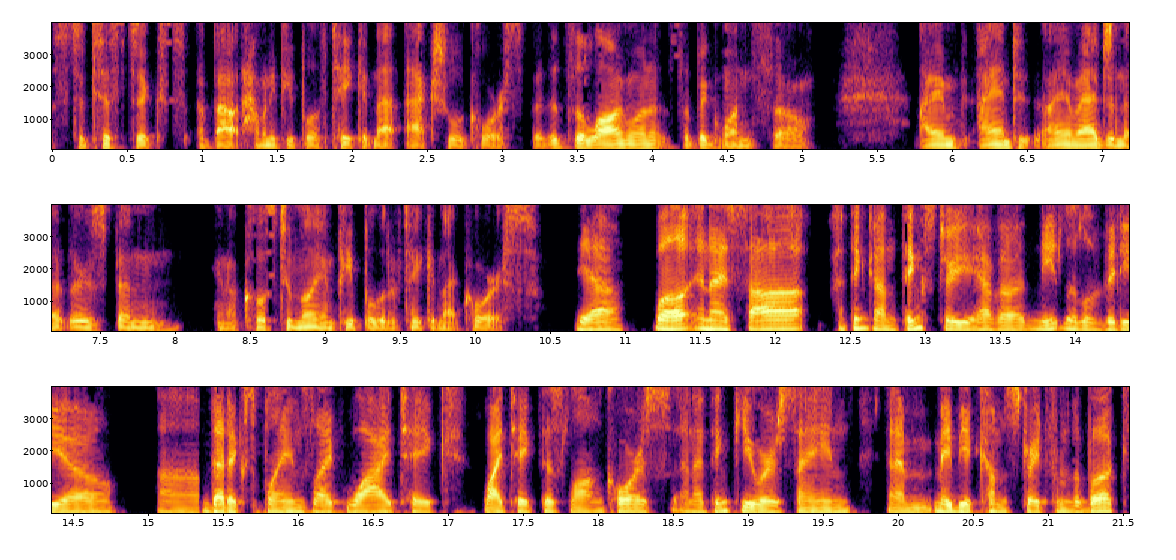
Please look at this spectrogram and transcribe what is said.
statistics about how many people have taken that actual course, but it's a long one, it's a big one. So I am I I imagine that there's been you know close to a million people that have taken that course. Yeah. Well, and I saw I think on Thinkster you have a neat little video um, that explains like why take why take this long course and i think you were saying and maybe it comes straight from the book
